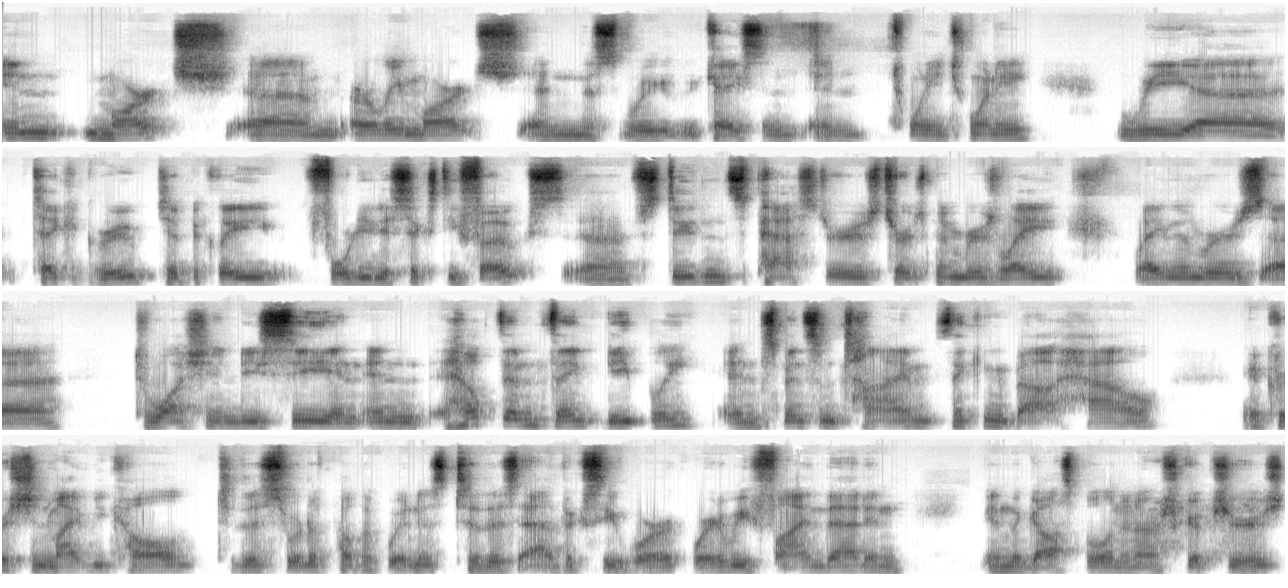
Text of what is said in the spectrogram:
in March, um, early March, in this case in, in 2020, we uh, take a group, typically 40 to 60 folks, uh, students, pastors, church members, lay lay members, uh, to Washington D.C. And, and help them think deeply and spend some time thinking about how a Christian might be called to this sort of public witness, to this advocacy work. Where do we find that in in the gospel and in our scriptures?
